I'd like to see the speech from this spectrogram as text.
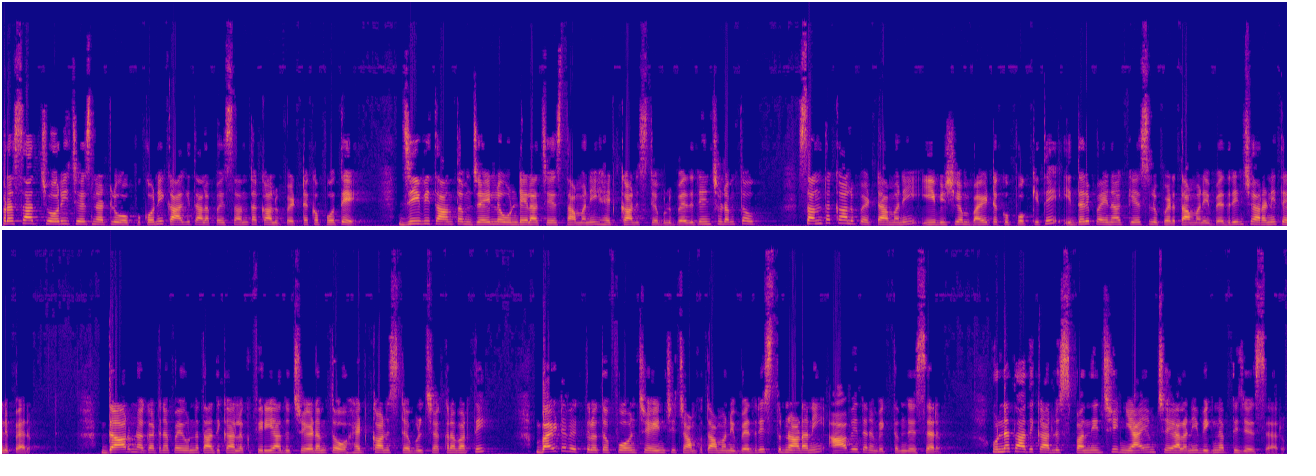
ప్రసాద్ చోరీ చేసినట్లు ఒప్పుకొని కాగితాలపై సంతకాలు పెట్టకపోతే జీవితాంతం జైల్లో ఉండేలా చేస్తామని హెడ్ కానిస్టేబుల్ బెదిరించడంతో సంతకాలు పెట్టామని ఈ విషయం బయటకు పొక్కితే ఇద్దరిపైన కేసులు పెడతామని బెదిరించారని తెలిపారు. దారుణ ఘటనపై ఉన్నతాధికారులకు ఫిర్యాదు చేయడంతో హెడ్ కానిస్టేబుల్ చక్రవర్తి బయట వ్యక్తులతో ఫోన్ చేయించి చంపుతామని బెదిరిస్తున్నాడని ఆవేదన వ్యక్తం చేశారు. ఉన్నతాధికారులు స్పందించి న్యాయం చేయాలని విజ్ఞప్తి చేశారు.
